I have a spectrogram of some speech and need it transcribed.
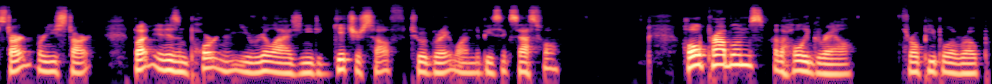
Start where you start, but it is important you realize you need to get yourself to a great one to be successful. Hole problems are the holy grail. Throw people a rope.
